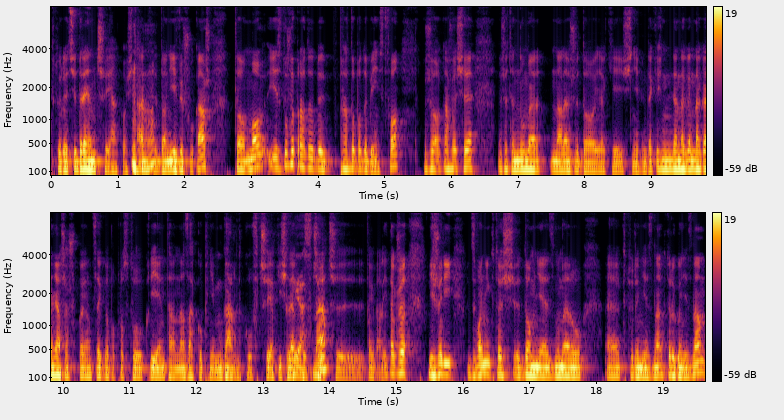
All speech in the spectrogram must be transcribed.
które cię dręczy jakoś, tak, mhm. do niej wyszukasz, to jest duże prawdopodobieństwo, że okaże się, że ten numer należy do jakiejś, nie wiem, do jakiegoś naganiacza szukającego po prostu klienta na zakup, nie wiem, garnków, czy jakichś leków, czy, czy tak dalej. Także jeżeli dzwoni ktoś do mnie z numeru, e, który nie zna, którego nie znam,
